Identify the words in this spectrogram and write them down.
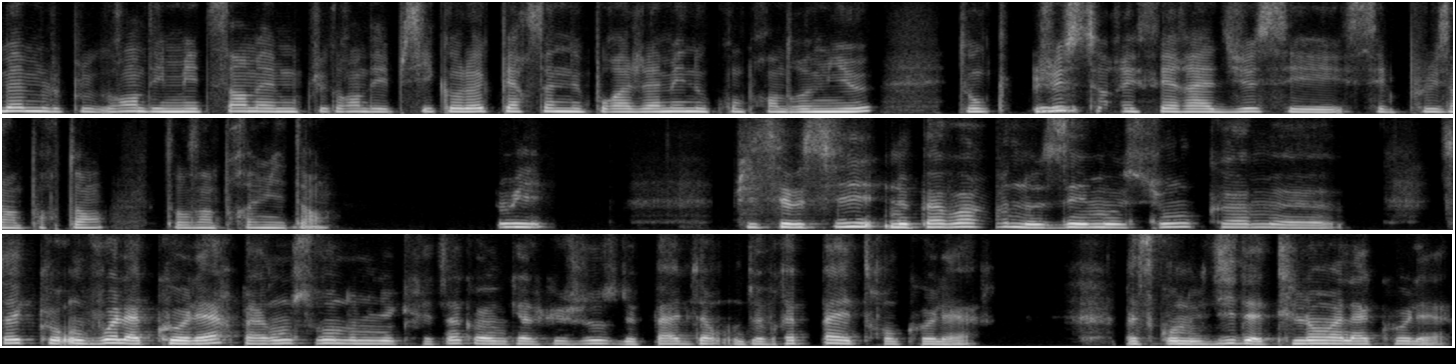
même le plus grand des médecins, même le plus grand des psychologues, personne ne pourra jamais nous comprendre mieux. Donc, Mm. juste se référer à Dieu, c'est, c'est le plus important dans un premier temps. oui. Puis c'est aussi ne pas voir nos émotions comme... euh, C'est vrai qu'on voit la colère, par exemple, souvent dans le milieu chrétien, comme quelque chose de pas bien. On ne devrait pas être en colère, parce qu'on nous dit d'être lent à la colère.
